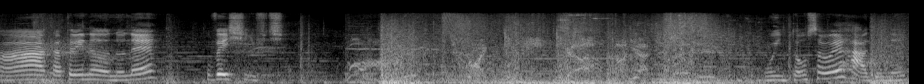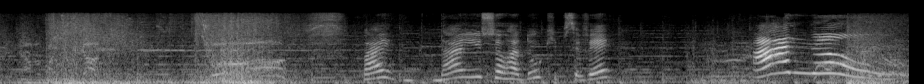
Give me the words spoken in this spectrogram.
Ah, tá treinando, né? O V-Shift. Ou então saiu errado, né? Vai, dá aí o seu Hadouken pra você ver. Ah, não!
